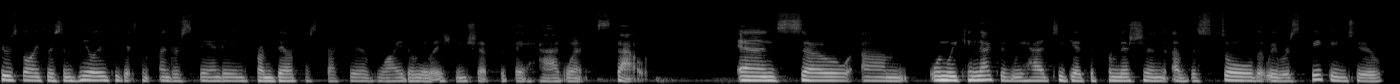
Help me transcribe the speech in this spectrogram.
she was going through some healing to get some understanding from their perspective why the relationship that they had went south. And so um, when we connected, we had to get the permission of the soul that we were speaking to.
